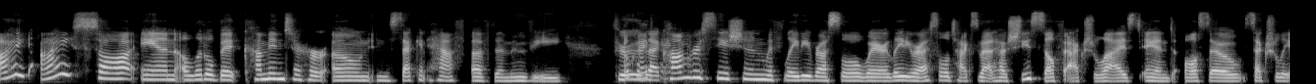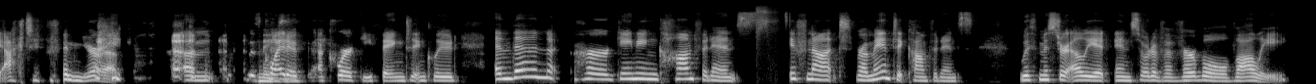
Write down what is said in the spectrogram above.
I I saw Anne a little bit come into her own in the second half of the movie through Okay. that conversation with Lady Russell, where Lady Russell talks about how she's self-actualized and also sexually active in Europe. um, it was quite a, a quirky thing to include. And then her gaining confidence, if not romantic confidence, with Mr. Elliot in sort of a verbal volley.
